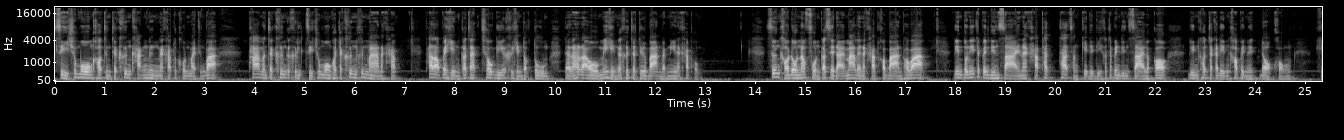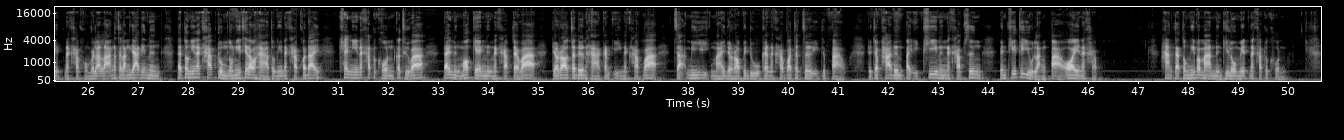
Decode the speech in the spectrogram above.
สี่ชั่วโมงเขาถึงจะขึ้นครั้งหนึ่งนะครับ ทุกคนหมายถึงว่าถ้ามันจะขึ้นก็คือสี่ชั่วโมงเขาจะขึ้นขึ้นมานะครับ ถ้าเราไปเห็นก็จะโชคดีก็คือเห็นดอกตูม แต่ถ้าเราไม่เห็นก็คือจะเจอบานแบบนี้นะครับผม ซึ่งเขาโดนน้ำฝนก็เสียดายมากเลยนะครับเขาบานเพราะว่า ดินตรงนี้จะเป็นดินทรายนะครับ ถ้าถ้าสังเกตดีๆเขาจะเป็นดินทราย แล้วก็ดินเขาจะกระเด็นเข้าไปในดอกของเห็ดนะครับ ผมเวลาล้างก็จะล้างยากนิดนึง และตรงนี้นะครับ กลุ่มตรงนี้ที่เราหาตรงนี้นะครับ ก็ได้แค่นี้นะครับ ทุกคนก็ถือว่าได้หนึ่งหม้อแกงหนึ่งนะครับ แต่ว่าเดี๋ยวเราจะเดินหากันอีกนะครับว่าจะมีอีกไหมเดี๋ยวเราไปดูกันนะครับ ว่าจะเจออีกหรือเปล่า เดี๋ยวจะพาเดินไปอีกที่หนึ่งนะครับ ซึ่งเป็นที่ที่อยู่หลังป่าอ้อยนะครับ ห่างจากตรงนี้ประมาณ 1 กิโลเมตรนะครับทุกคน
